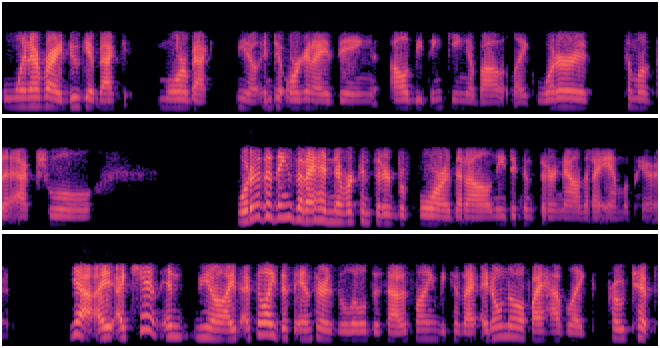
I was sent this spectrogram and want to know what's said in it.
whenever I do get back more back, you know, into organizing, I'll be thinking about like what are some of the actual what are the things that I had never considered before that I'll need to consider now that I am a parent yeah, I, I can't, and you know, I, I feel like this answer is a little dissatisfying because I, I don't know if I have like pro tips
